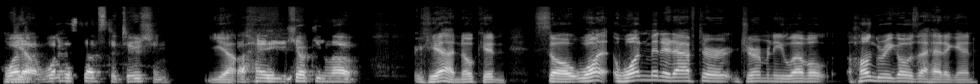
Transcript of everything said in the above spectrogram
What Yep. a what a substitution Yeah. by Joachim Low. Yeah, no kidding. So one one minute after Germany level, Hungary goes ahead again.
